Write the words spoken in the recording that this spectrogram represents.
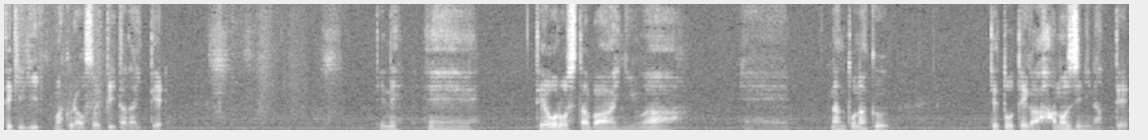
適宜枕を添えていただいて。でね、えー、手を下ろした場合にはなんとなく手と手がハの字になって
